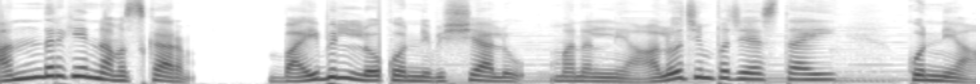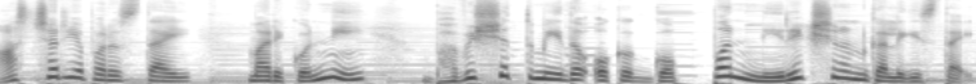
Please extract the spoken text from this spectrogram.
అందరికీ నమస్కారం. బైబిల్లో కొన్ని విషయాలు మనల్ని ఆలోచింపజేస్తాయి కొన్ని ఆశ్చర్యపరుస్తాయి మరికొన్ని భవిష్యత్తు మీద ఒక గొప్ప నిరీక్షణను కలిగిస్తాయి.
